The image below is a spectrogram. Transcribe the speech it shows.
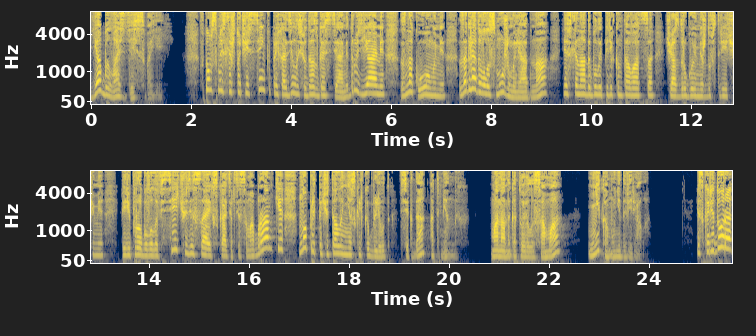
Я была здесь своей. В том смысле, что частенько приходила сюда с гостями, друзьями, знакомыми, заглядывала с мужем или одна, если надо было перекантоваться час-другой между встречами, перепробовала все чудеса их скатерти-самобранки, но предпочитала несколько блюд, всегда отменных. Манана готовила сама, никому не доверяла. Из коридора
